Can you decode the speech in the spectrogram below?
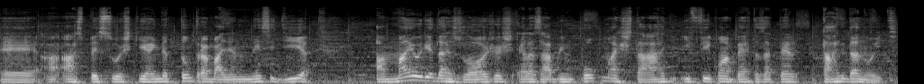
é, as pessoas que ainda estão trabalhando nesse dia, a maioria das lojas elas abrem um pouco mais tarde e ficam abertas até tarde da noite.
